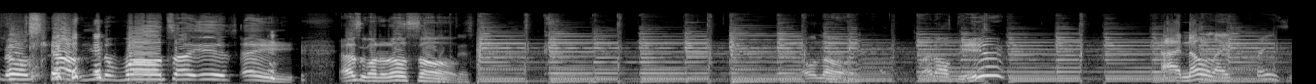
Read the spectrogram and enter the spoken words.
no cap, you the ball to is. Hey, that's one of those like songs. this. Hold on, right off the ear. I know, like crazy.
